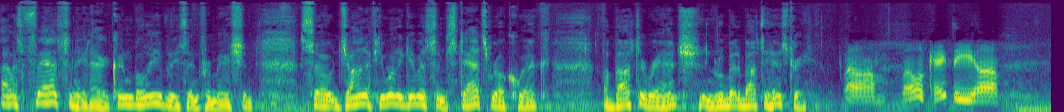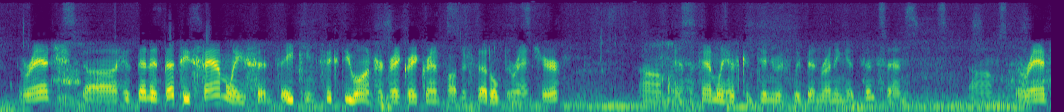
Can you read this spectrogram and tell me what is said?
I was fascinated. I couldn't believe this information. So, John, if you want to give us some stats real quick about the ranch and a little bit about the history. Um, well, okay. The uh, the ranch uh, has been in Betsy's family since 1861. Her great great grandfather settled the ranch here, um, and the family has continuously been running it since then. Um, the ranch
